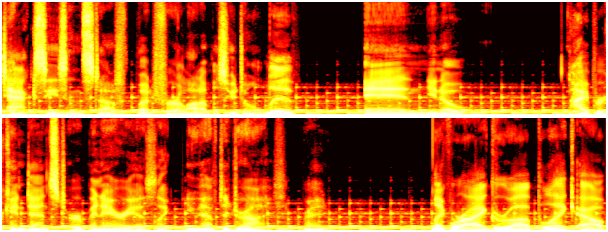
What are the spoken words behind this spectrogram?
taxis and stuff. But for a lot of us who don't live in, you know, hyper condensed urban areas, like you have to drive, right? Like where I grew up, like out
